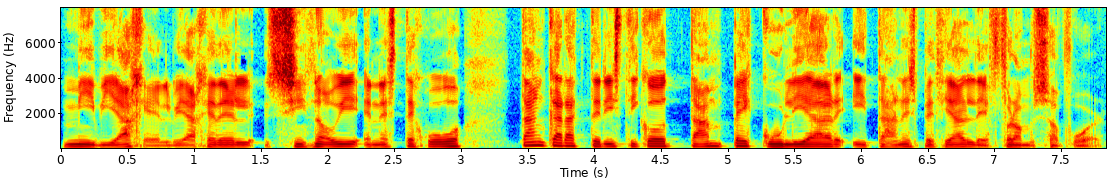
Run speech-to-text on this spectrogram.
mi viaje, el viaje del Shinobi en este juego tan característico, tan peculiar y tan especial de From Software.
